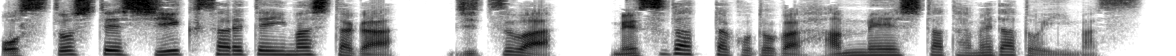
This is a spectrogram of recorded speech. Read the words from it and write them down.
オスとして飼育されていましたが、実はメスだったことが判明したためだといいます。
